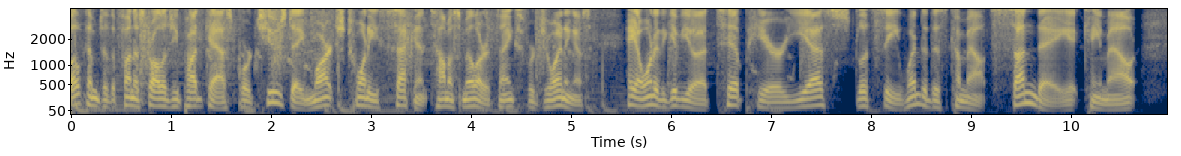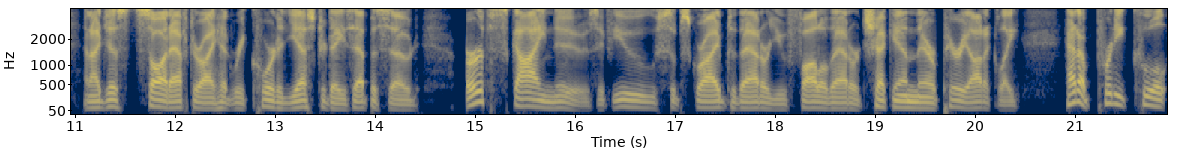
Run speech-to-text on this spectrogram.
Welcome to the Fun Astrology Podcast for Tuesday, March 22nd. Thomas Miller, thanks for joining us. Hey, I wanted to give you a tip here. Yes, let's see, when did this come out? Sunday it came out, and I just saw it after I had recorded yesterday's episode. Earth Sky News, if you subscribe to that or you follow that or check in there periodically, had a pretty cool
